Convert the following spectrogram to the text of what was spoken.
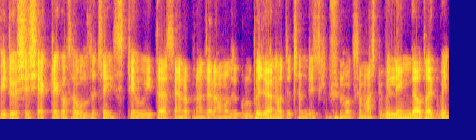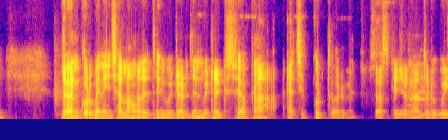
ভিডিও শেষে একটাই কথা বলতে চাই। স্টে উইথ আস অ্যান্ড আপনারা যারা আমাদের গ্রুপে জয়েন হতে চান ডিসক্রিপশন বক্সে মাস্ট বি লিঙ্ক দেওয়া থাকবে। জয়েন করবেন। ইনশাল্লাহ আমাদের থেকে বেটার দেন বেটার কিছু আপনারা অ্যাচিভ করতে পারবেন। সো আজকের জন্য এতটুকুই।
